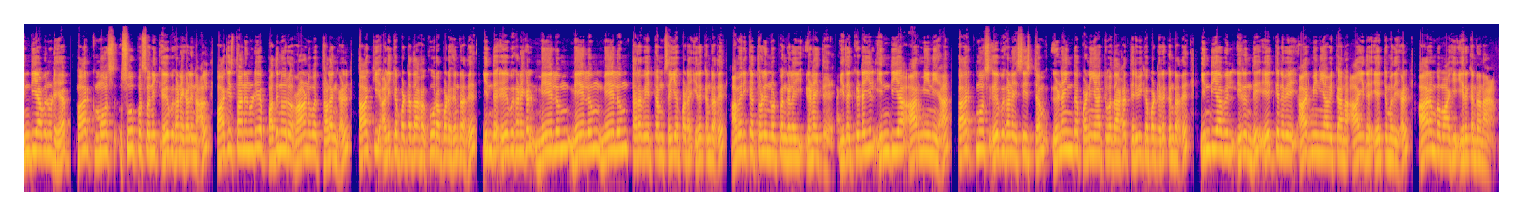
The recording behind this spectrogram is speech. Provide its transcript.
இந்தியாவினுடைய பார்க் மோஸ் சூப்பர்சோனிக் ஏவுகணைகளினால் பாகிஸ்தானினுடைய பதினோரு ராணுவ தளங்கள் தாக்கி அளிக்கப்பட்டதாக கூறப்படுகின்றது. இந்த ஏவுகணைகள் மேலும் மேலும் மேலும் தரவேற்றம் செய்யப்பட இருக்கின்றது. அமெரிக்க தொழில்நுட்பங்களை இணைத்து. இதற்கிடையில் இந்தியா ஆர்மீனியா பார்க்மோஸ் ஏவுகணை சிஸ்டம் இணைந்த பணியாற்றுவதாக தெரிவிக்கப்பட்டிருக்கின்றது. இந்தியாவில் இருந்து ஏற்கனவே ஆர்மீனியாவிற்கான ஆயுத ஏற்றுமதிகள் ஆரம்பமாகி இருக்கின்றன. Mama.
